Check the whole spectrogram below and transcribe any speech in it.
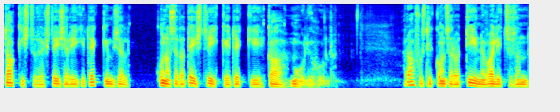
takistuseks teise riigi tekkimisel, kuna seda teist riiki ei teki ka muul juhul. rahvuslik konservatiivne valitsus on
